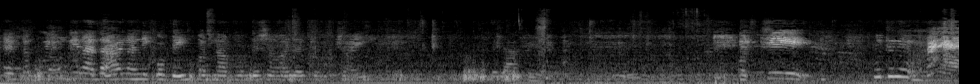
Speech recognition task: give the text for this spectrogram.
Ito po yung dinadaanan ni Cobain pag napunta siya kala Chuchay. Kotsi. Buti na. Candy,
